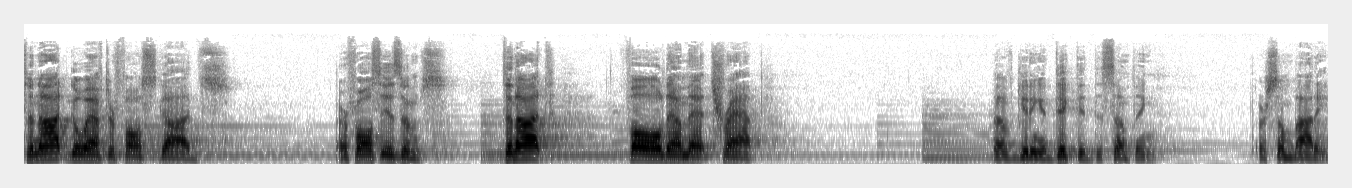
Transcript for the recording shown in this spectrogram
to not go after false gods or false isms, to not fall down that trap of getting addicted to something or somebody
